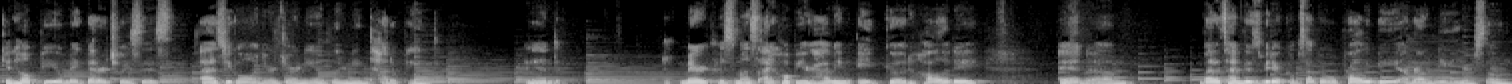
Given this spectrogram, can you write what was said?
can help you make better choices as you go on your journey of learning how to paint. And Merry Christmas. I hope you're having a good holiday and um, by the time this video comes up it will probably be around New Year so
